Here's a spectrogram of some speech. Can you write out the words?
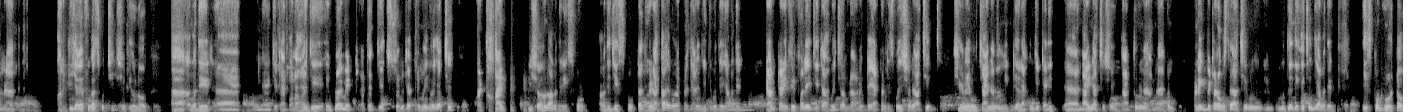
আমরা আরেকটি জায়গায় ফোকাস করছি, সেটি হলো আমাদের যেটা বলা হয় যে এমপ্লয়মেন্ট অর্থাৎ যে শ্রমিকরা ক্রমহীন হয়ে যাচ্ছে। আর থার্ড বিষয় হলো আমাদের এক্সপোর্ট আমাদের যে এক্সপোর্টটা ধরে রাখা এবং আপনারা জানেন যে ইতিমধ্যে আমাদের ট্রাম্প ট্যারিফের ফলে যেটা হয়েছে, আমরা অনেকটা অ্যাডভান্টেজ পজিশনে আছি। সেখানে এবং চায়না এবং ইন্ডিয়ার এখন যে ট্যারিফ লাইন আছে সে তার তুলনায় আমরা এখন অনেক বেটার অবস্থায় আছে এবং মধ্যে দেখেছেন যে আমাদের এক্সপোর্ট গ্রোথটাও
